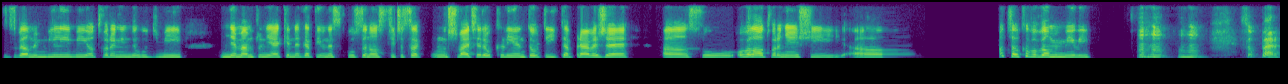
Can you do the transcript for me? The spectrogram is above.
s veľmi milými, otvorenými ľuďmi, nemám tu nejaké negatívne skúsenosti, čo sa švajčerov klientov týka, práve že sú oveľa otvorenejší uh, a celkovo veľmi milí. Uh-huh, uh-huh. Super.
